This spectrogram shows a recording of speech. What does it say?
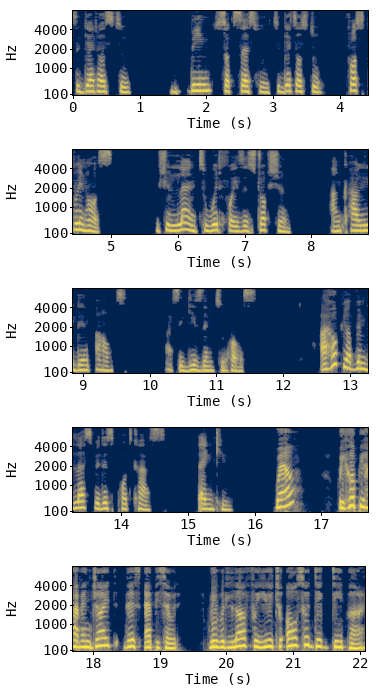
to get us to being successful, to get us to prospering us. We should learn to wait for His instruction and carry them out as He gives them to us. I hope you have been blessed with this podcast. Thank you. Well, we hope you have enjoyed this episode. We would love for you to also dig deeper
